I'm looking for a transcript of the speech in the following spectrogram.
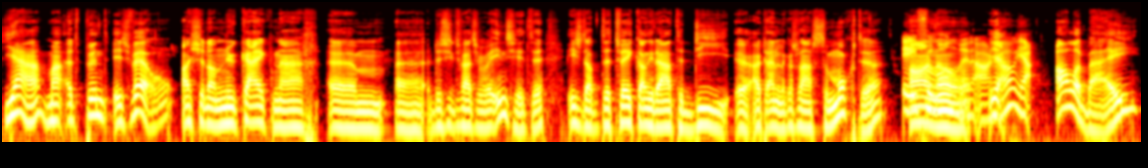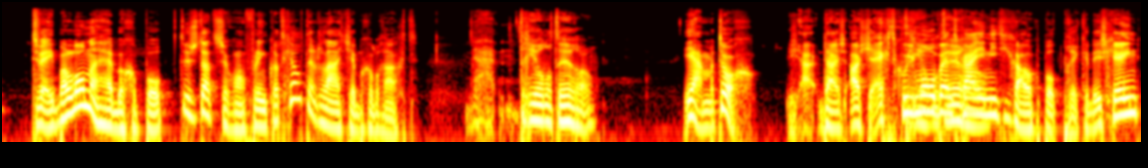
Ja, maar het punt is wel, als je dan nu kijkt naar ehm, eh, de situatie waar we in zitten, is dat de twee kandidaten die eh, uiteindelijk als laatste mochten, Everon en Arno, ja, ja. allebei twee ballonnen hebben gepopt. Dus dat ze gewoon flink wat geld in het laadje hebben gebracht. Ja, 300 euro. Ja, maar toch. Ja, daar is, als je echt goede mol 300 bent, kan je niet die gouden kapot prikken. Er is geen,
